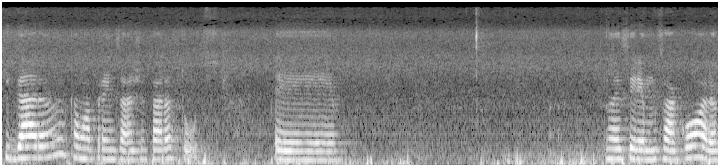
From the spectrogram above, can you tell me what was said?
que garanta uma aprendizagem para todos. É... Nós iremos agora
